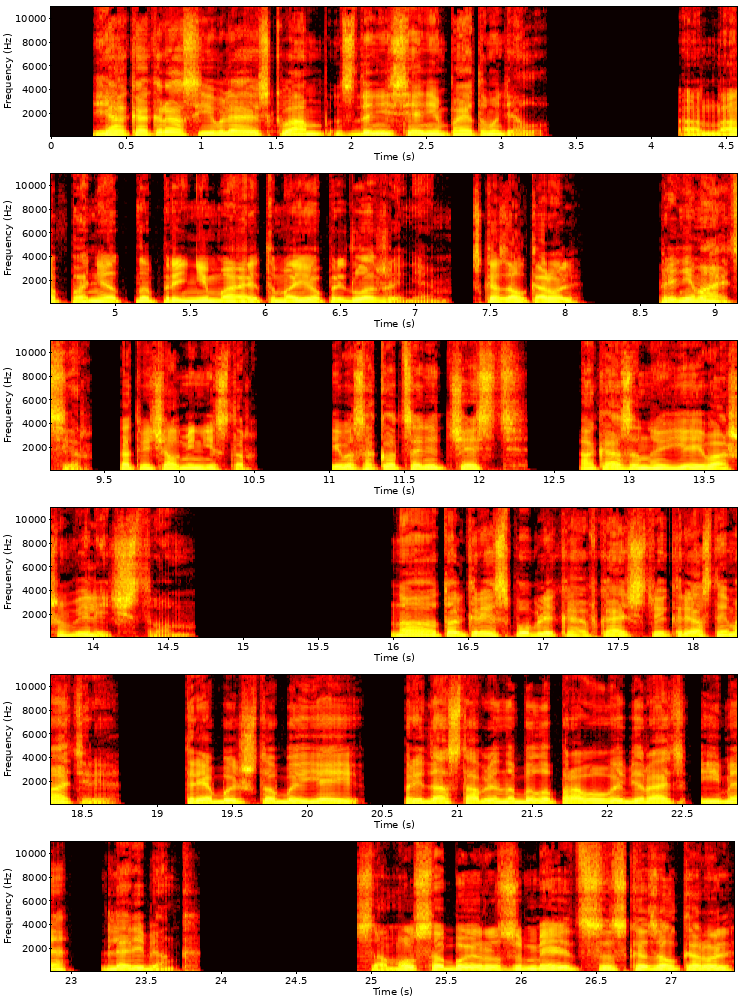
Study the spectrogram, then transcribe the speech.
— «я как раз являюсь к вам с донесением по этому делу. «Она, понятно, принимает мое предложение», — сказал король. «Принимает, сир», — отвечал министр, «и высоко ценит честь, оказанную ей вашим величеством. Но только республика в качестве крестной матери требует, чтобы ей предоставлено было право выбирать имя для ребенка». «Само собой разумеется», — сказал король.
